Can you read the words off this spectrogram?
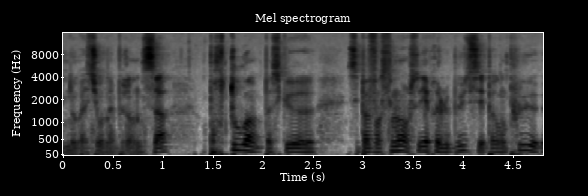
l'innovation, on a besoin de ça pour tout, hein, parce que c'est pas forcément, je te dis après le but, c'est pas non plus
